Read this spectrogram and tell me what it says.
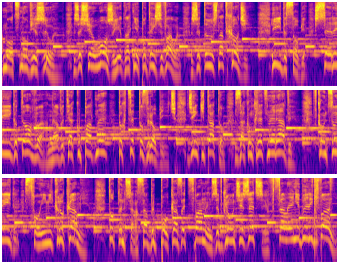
Mocno wierzyłem, że się ułoży, jednak nie podejrzewałem, że to już nadchodzi. Idę sobie, szczery i gotowa, nawet jak upadnę, to chcę to zrobić. Dzięki tato za konkretne rady, w końcu idę swoimi krokami. To ten czas, aby pokazać cwanym, że w gruncie rzeczy wcale nie byli cwani.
